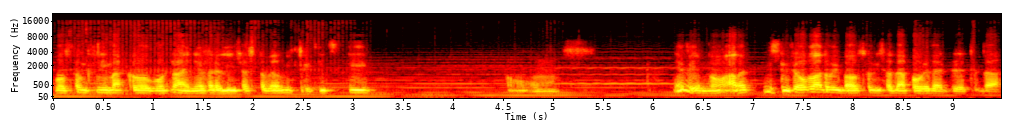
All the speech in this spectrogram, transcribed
bol som k ním ako možno aj nevrelý, často veľmi kritický. Um, neviem, no, ale myslím, že o Vladovi sa dá povedať, že teda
